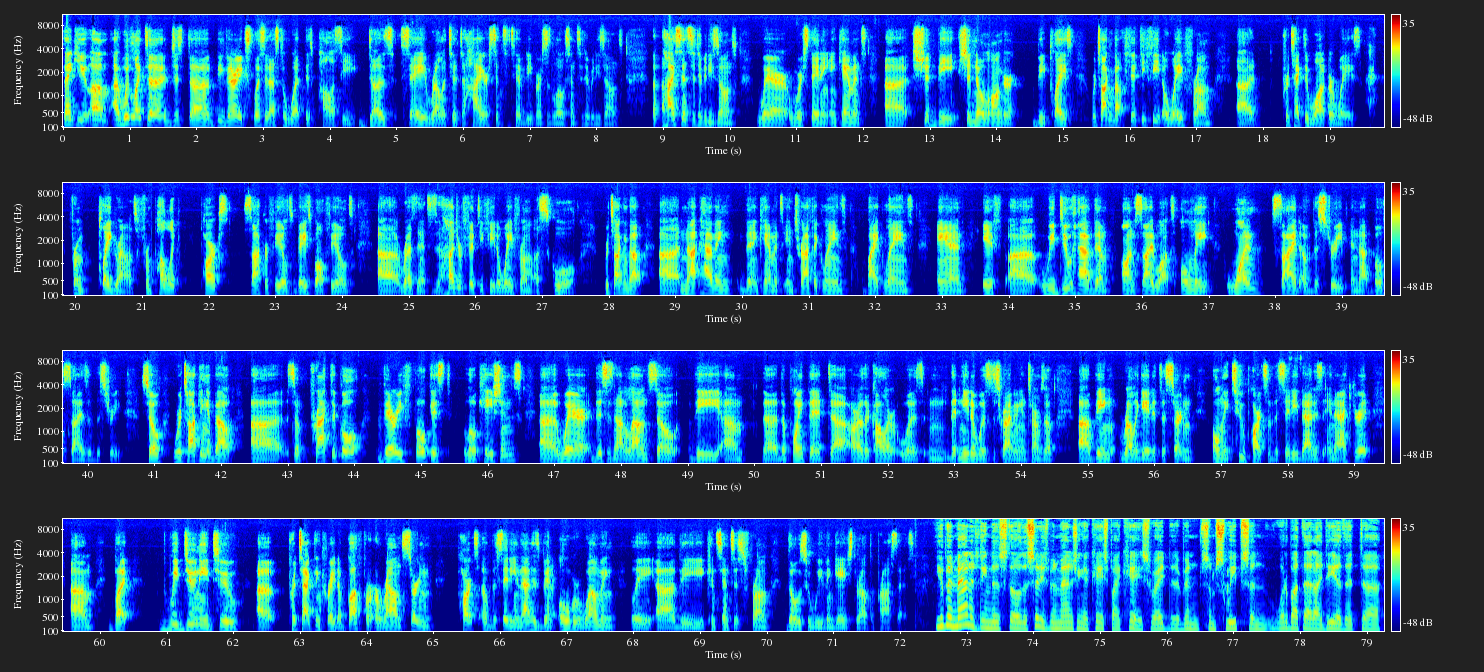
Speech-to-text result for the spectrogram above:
Thank you. Um, I would like to just uh, be very explicit as to what this policy does say relative to higher sensitivity versus low sensitivity zones the high sensitivity zones where we're stating encampments uh, should be should no longer be placed. We're talking about 50 feet away from uh, protected waterways, from playgrounds, from public parks, soccer fields, baseball fields, uh, residences, 150 feet away from a school. We're talking about uh, not having the encampments in traffic lanes, bike lanes, and if uh, we do have them on sidewalks, only one side of the street and not both sides of the street. So we're talking about uh, some practical, very focused locations uh, where this is not allowed. And so the um, the the point that uh, our other caller was mm, that Needa was describing in terms of uh, being relegated to certain only two parts of the city that is inaccurate. Um, but we do need to uh, protect and create a buffer around certain parts of the city, and that has been overwhelmingly uh, the consensus from those who we've engaged throughout the process. You've been managing this, though. The city's been managing it case by case, right? There have been some sweeps, and what about that idea that uh,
